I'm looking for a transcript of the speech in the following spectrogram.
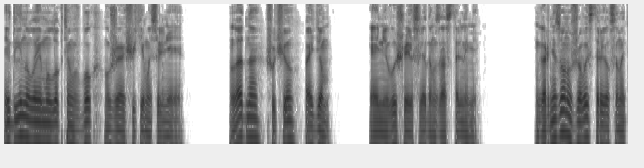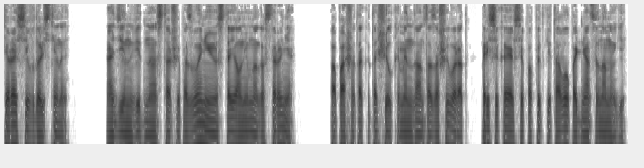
и двинула ему локтем в бок уже ощутимо сильнее. Ладно, шучу, пойдем. И они вышли следом за остальными. Гарнизон уже выстроился на террасе вдоль стены. Один, видно, старший по званию, стоял немного в стороне. Папаша так и тащил коменданта за шиворот, пресекая все попытки того подняться на ноги.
